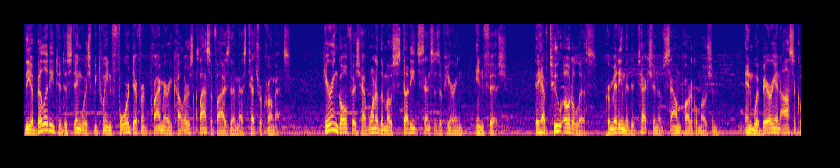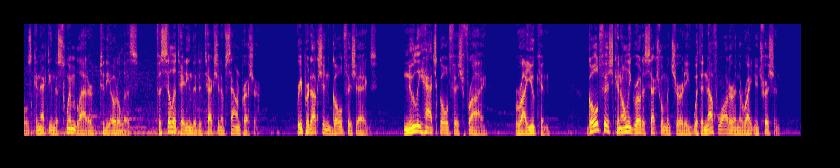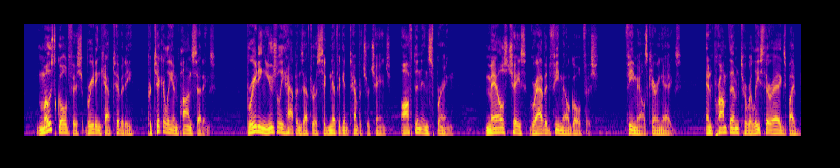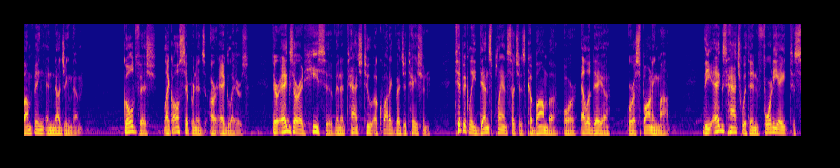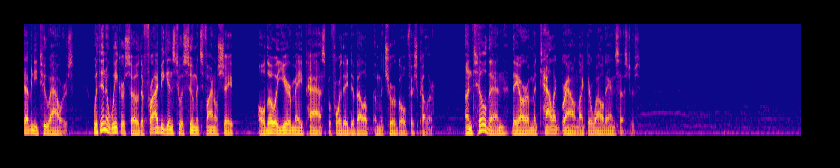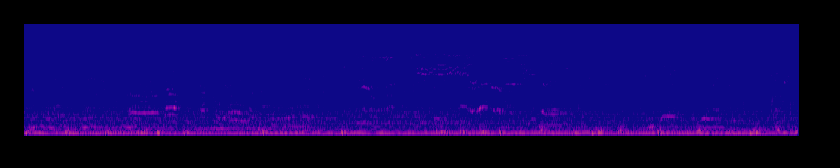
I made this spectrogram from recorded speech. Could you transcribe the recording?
The ability to distinguish between four different primary colors classifies them as tetrachromats. Hearing goldfish have one of the most studied senses of hearing in fish. They have two otoliths, permitting the detection of sound particle motion, and Weberian ossicles connecting the swim bladder to the otoliths, facilitating the detection of sound pressure. Reproduction goldfish eggs. Newly hatched goldfish fry, Ryukin. Goldfish can only grow to sexual maturity with enough water and the right nutrition. Most goldfish breed in captivity, particularly in pond settings. Breeding usually happens after a significant temperature change, often in spring. Males chase gravid female goldfish, females carrying eggs, and prompt them to release their eggs by bumping and nudging them. Goldfish, like all cyprinids, are egg layers. Their eggs are adhesive and attached to aquatic vegetation, typically dense plants such as cabomba or elodea or a spawning mop. The eggs hatch within 48 to 72 hours. Within a week or so, the fry begins to assume its final shape, although a year may pass before they develop a mature goldfish color. Until then, they are a metallic brown like their wild ancestors.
